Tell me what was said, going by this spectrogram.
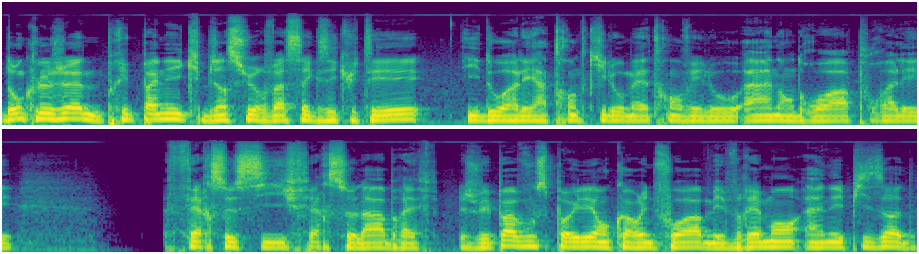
Donc le jeune, pris de panique, bien sûr, va s'exécuter. Il doit aller à 30 km en vélo à un endroit pour aller faire ceci, faire cela, bref. Je vais pas vous spoiler encore une fois, mais vraiment un épisode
